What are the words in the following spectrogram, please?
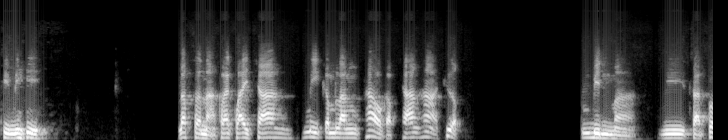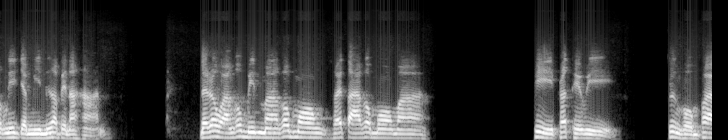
ที่มี ลักษณะคล้ายๆช้าง มีกำลังเท่ากับช้างห้าเชือก บินมา มีสัตว์พวกนี้จะมีเนื้อเป็นอาหาร ในระหว่างเขาบินมาก็มองสายตาก็มองมา ที่พระเทวี ซึ่งห่มผ้า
